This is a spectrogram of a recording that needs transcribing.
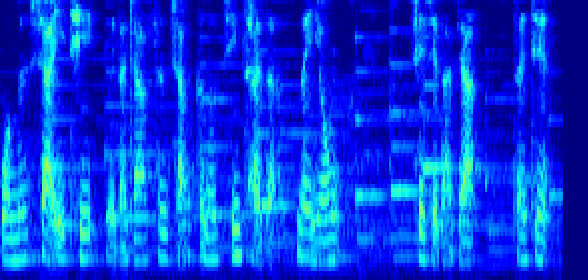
我们下一期为大家分享更多精彩的内容。谢谢大家，再见。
